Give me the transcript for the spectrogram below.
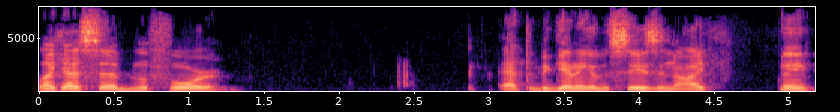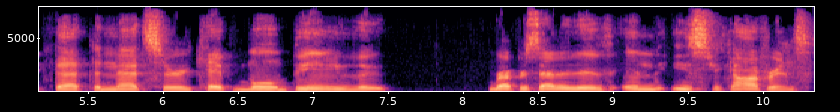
like I said before, at the beginning of the season, I think that the Nets are capable of being the representative in the Eastern Conference,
